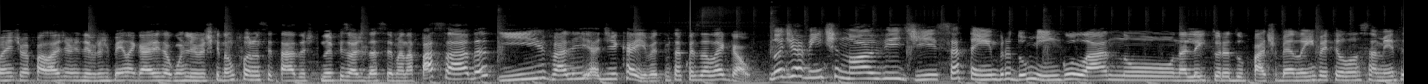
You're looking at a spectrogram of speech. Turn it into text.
A gente vai falar de uns livros bem legais, alguns livros que não foram citados no episódio da semana passada. E vale a dica aí, vai ter muita coisa legal. No dia 29 de setembro, domingo, lá no, na leitura do Pátio Belém, vai ter o lançamento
